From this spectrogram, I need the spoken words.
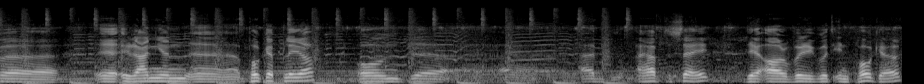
uh, uh, Iranian uh, poker player, and I have to say they are very good in poker.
